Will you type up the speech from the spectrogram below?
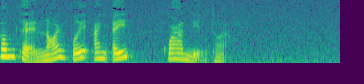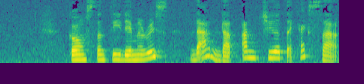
không thể nói với anh ấy qua điện thoại. Constantine Demeris đã đặt ăn trưa tại khách sạn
